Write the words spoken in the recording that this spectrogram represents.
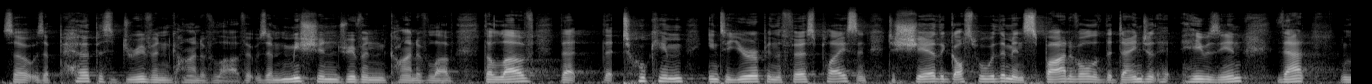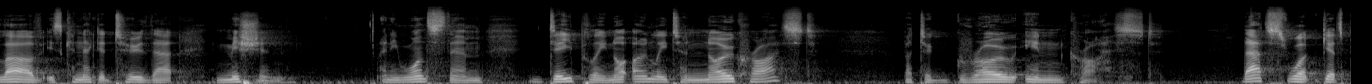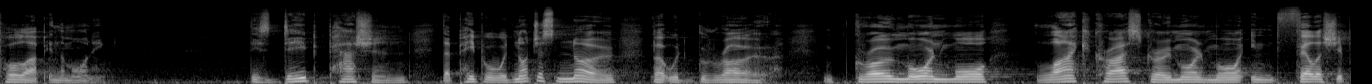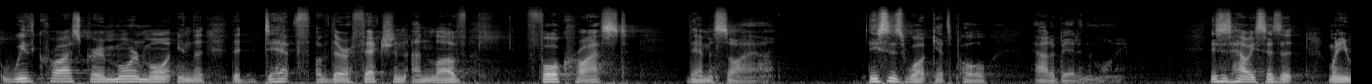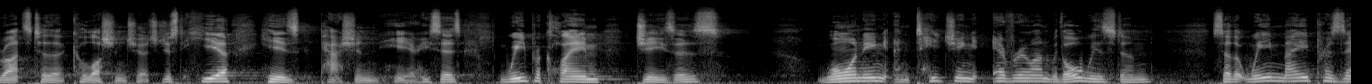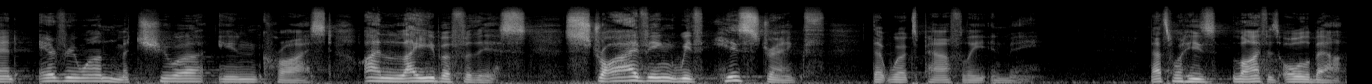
So it was a purpose driven kind of love. It was a mission driven kind of love. The love that, that took him into Europe in the first place and to share the gospel with them in spite of all of the danger that he was in, that love is connected to that mission. And he wants them deeply not only to know Christ, but to grow in Christ. That's what gets Paul up in the morning. This deep passion that people would not just know, but would grow. Grow more and more like Christ, grow more and more in fellowship with Christ, grow more and more in the, the depth of their affection and love for Christ, their Messiah. This is what gets Paul out of bed in the morning. This is how he says it when he writes to the Colossian church. Just hear his passion here. He says, We proclaim Jesus, warning and teaching everyone with all wisdom, so that we may present everyone mature in Christ. I labor for this, striving with his strength that works powerfully in me. That's what his life is all about.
